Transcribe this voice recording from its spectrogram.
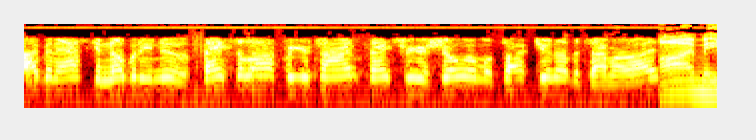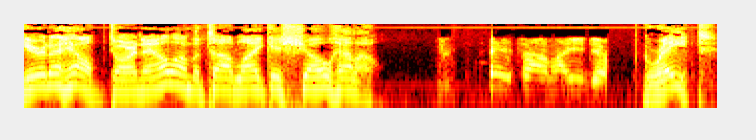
I've been asking. Nobody knew. Thanks a lot for your time. Thanks for your show, and we'll talk to you another time, all right? I'm here to help. Darnell on the Tom Leykis Show. Hello. Hey, Tom, how you doing? Great.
